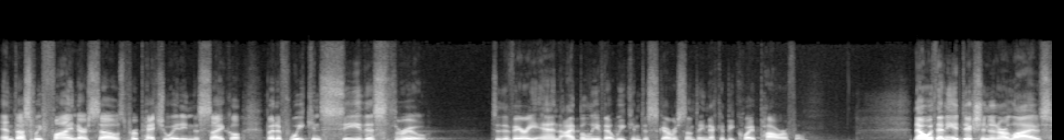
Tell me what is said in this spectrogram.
And thus we find ourselves perpetuating the cycle. But if we can see this through to the very end, I believe that we can discover something that could be quite powerful. Now, with any addiction in our lives,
